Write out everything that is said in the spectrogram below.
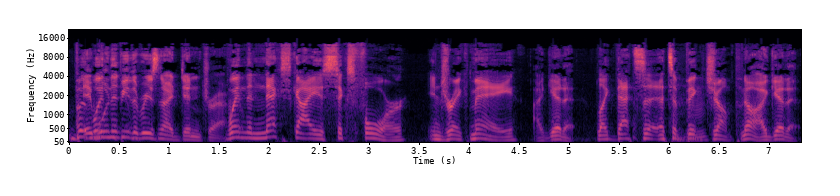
but it wouldn't the, be the reason I didn't draft. when the next guy is six four in Drake Maye. I get it. Like that's a that's a big jump. No, I get it.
